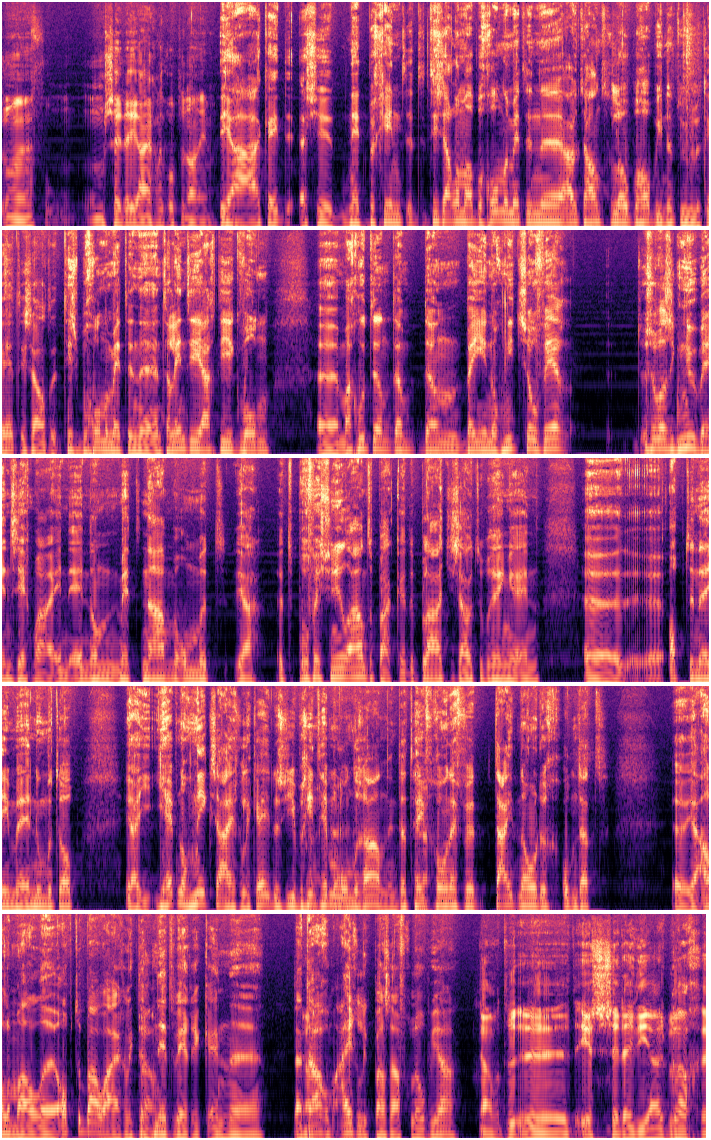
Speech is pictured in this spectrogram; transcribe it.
om cd eigenlijk op te nemen? Ja, kijk, als je net begint... Het, het is allemaal begonnen met een uit de hand gelopen hobby natuurlijk. Hè. Het, is altijd, het is begonnen met een, een talentenjacht die ik won. Eh, maar goed, dan, dan, dan ben je nog niet zo ver zoals ik nu ben, zeg maar. En, en dan met name om het, ja, het professioneel aan te pakken. De plaatjes uit te brengen en eh, eh, op te nemen en noem het op. Ja, je, je hebt nog niks eigenlijk. Hè? Dus je begint helemaal ja. onderaan. En dat heeft Ja. gewoon even tijd nodig om dat ja, allemaal op te bouwen eigenlijk. Dat Ja. netwerk. En nou, daarom eigenlijk pas afgelopen jaar. Ja, want de eerste cd die je uitbracht,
